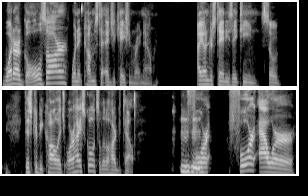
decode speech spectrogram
what our goals are when it comes to education right now. I understand he's 18, so this could be college or high school. It's a little hard to tell. Mm-hmm. For for our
